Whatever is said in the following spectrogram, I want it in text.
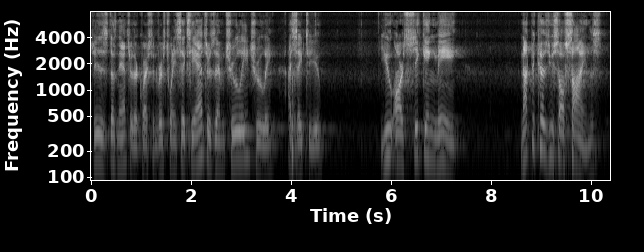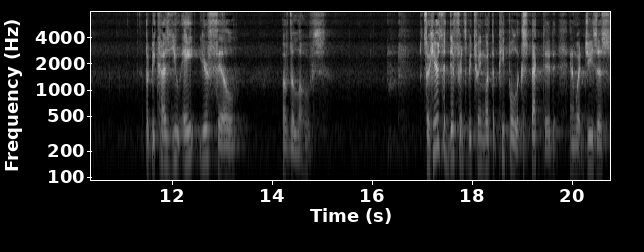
Jesus doesn't answer their question. Verse 26, he answers them, Truly, truly, I say to you, you are seeking me, not because you saw signs, but because you ate your fill of the loaves. So here's the difference between what the people expected and what Jesus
